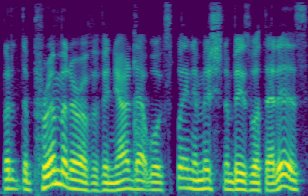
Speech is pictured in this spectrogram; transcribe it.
but at the perimeter of a vineyard, that will explain in Mishnah Beis what that is.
